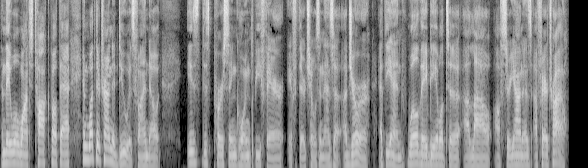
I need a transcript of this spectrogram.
and they will want to talk about that. And what they're trying to do is find out is this person going to be fair if they're chosen as a, a, juror at the end? Will they be able to allow Officer Yanez a fair trial?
